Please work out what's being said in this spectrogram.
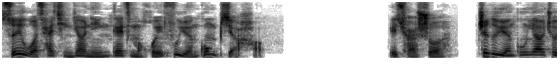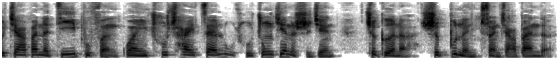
所以我才请教您该怎么回复员工比较好。HR 说，这个员工要求加班的第一部分关于出差在路途中间的时间，这个呢是不能算加班的。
